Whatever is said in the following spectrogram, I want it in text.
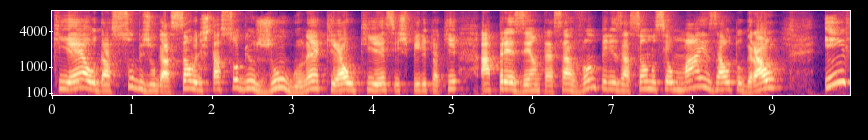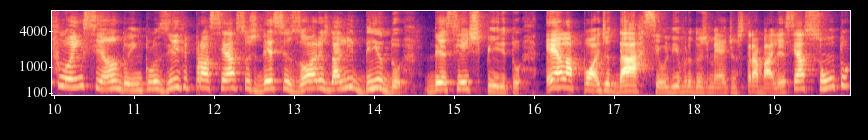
que é o da subjugação, ele está sob o jugo, né? Que é o que esse espírito aqui apresenta, essa vampirização no seu mais alto grau influenciando inclusive processos decisórios da libido desse espírito. Ela pode dar-se, o livro dos médiuns trabalha esse assunto,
